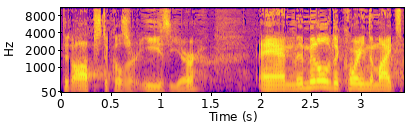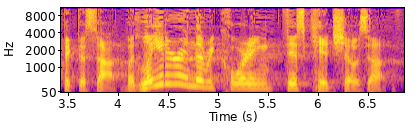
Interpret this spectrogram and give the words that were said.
The obstacles are easier. And in the middle of the recording, the mics pick this up. But later in the recording, this kid shows up.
